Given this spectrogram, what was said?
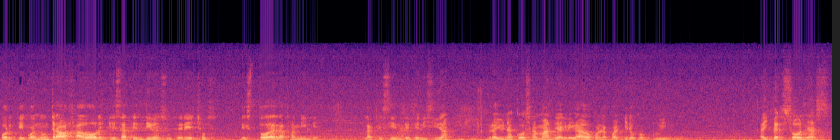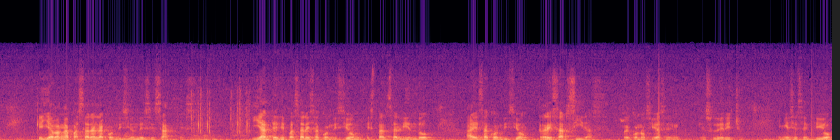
porque cuando un trabajador es atendido en sus derechos, es toda la familia la que siente felicidad. Pero hay una cosa más de agregado con la cual quiero concluir. Hay personas que ya van a pasar a la condición de cesantes. Y antes de pasar a esa condición, están saliendo a esa condición resarcidas, reconocidas en, en su derecho. En ese sentido,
